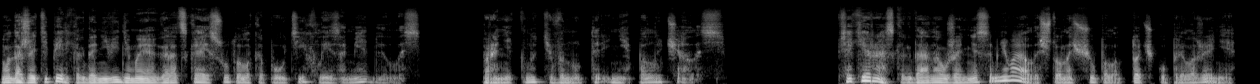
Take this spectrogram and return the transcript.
Но даже теперь, когда невидимая городская сутолока поутихла и замедлилась, проникнуть внутрь не получалось. Всякий раз, когда она уже не сомневалась, что нащупала точку приложения,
